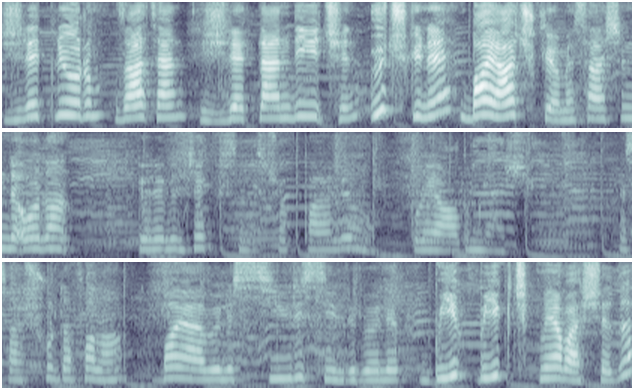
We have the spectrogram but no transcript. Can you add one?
Jiletliyorum. Zaten jiletlendiği için 3 güne bayağı çıkıyor. Mesela şimdi oradan görebilecek misiniz? Çok parlıyor mu? Buraya aldım gerçi. Mesela şurada falan bayağı böyle sivri sivri böyle bıyık bıyık çıkmaya başladı.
